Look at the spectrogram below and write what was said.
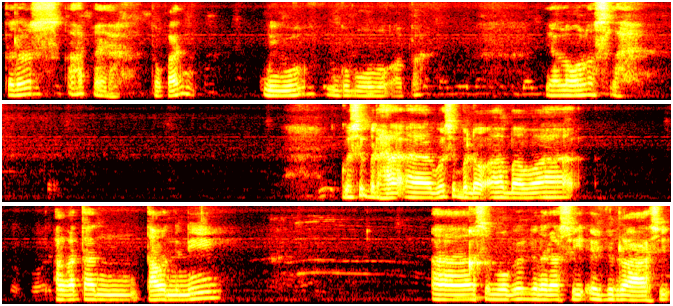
Terus apa ya? Tuh kan minggu gue mau apa? Ya lolos lah gue sih berha uh, gue sih berdoa bahwa angkatan tahun ini uh, semoga generasi eh generasi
